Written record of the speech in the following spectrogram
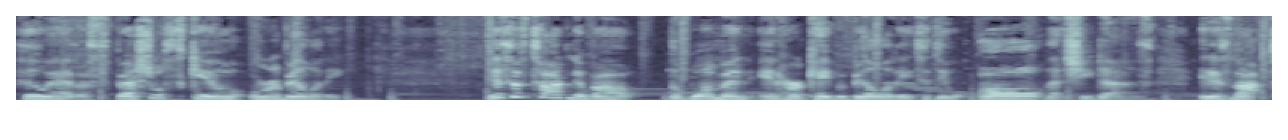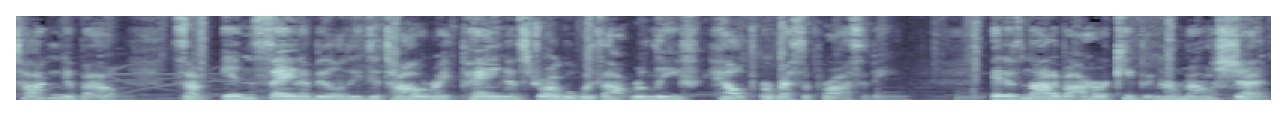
who has a special skill or ability. This is talking about the woman and her capability to do all that she does. It is not talking about some insane ability to tolerate pain and struggle without relief, help, or reciprocity. It is not about her keeping her mouth shut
